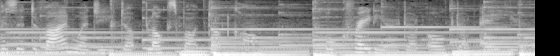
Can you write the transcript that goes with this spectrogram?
visit divinewedgie.blogspot.com or cradio.org.au.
